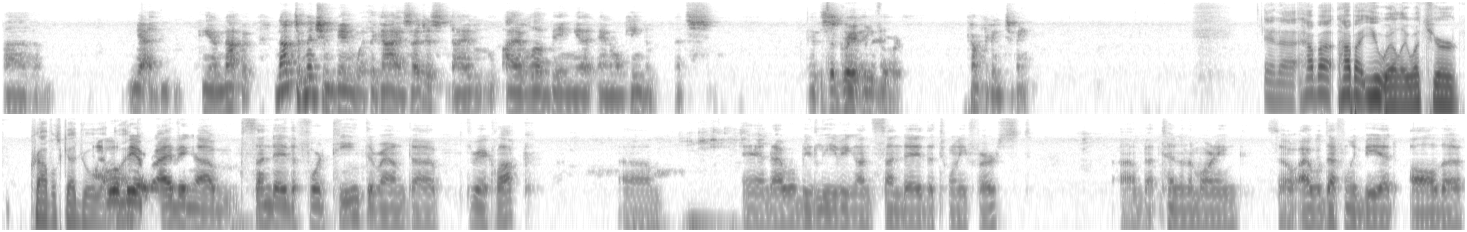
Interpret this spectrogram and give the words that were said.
um, yeah, you know, not not to mention being with the guys. I just I I love being at Animal Kingdom. That's it's, it's a great resort, comforting to me. And uh, how about how about you, Willie? What's your travel schedule? I will like? be arriving um, Sunday the fourteenth around uh, three o'clock, um, and I will be leaving on Sunday the twenty first, uh, about ten in the morning. So I will definitely be at all the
